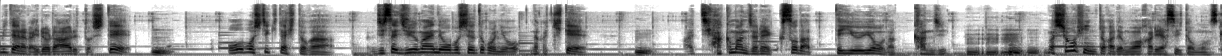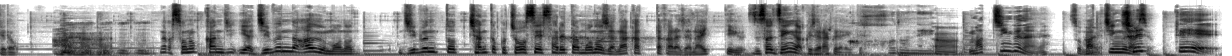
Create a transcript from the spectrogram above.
みたいなのがいろいろあるとして、うん。応募してきた人が、実際10万円で応募してるところにおなんか来て、うん。あいつ100万じゃねえ、クソだっていうような感じ。まあ、商品とかでも分かりやすいと思うんですけど、なんかその感じ、いや、自分の合うもの、自分とちゃんとこう調整されたものじゃなかったからじゃないっていう、それ善悪じゃなくないってなる。ほどね。うんマッチングなんやねそう、はいマッチングなそれっんですよ。て、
